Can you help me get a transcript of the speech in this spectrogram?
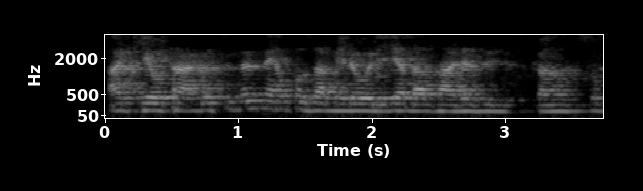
Aqui eu trago esses exemplos da melhoria das áreas de descanso,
